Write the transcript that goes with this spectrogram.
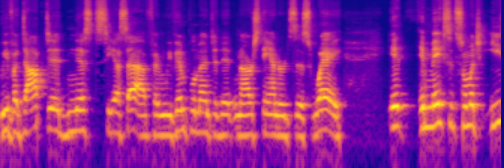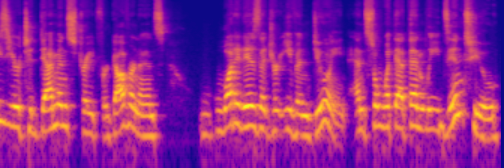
we've adopted NIST CSF and we've implemented it in our standards this way. It, it makes it so much easier to demonstrate for governance what it is that you're even doing. And so, what that then leads into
